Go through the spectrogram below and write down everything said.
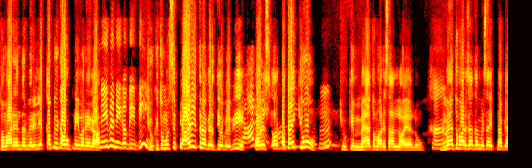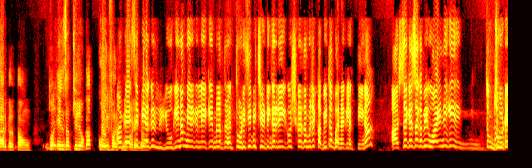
तुम्हारे अंदर मेरे लिए कभी डाउट नहीं बनेगा। नहीं बनेगा बेबी क्योंकि तुम मुझसे प्यार ही इतना करती हो बेबी और इस और पता है क्यों? हम्म? क्योंकि मैं तुम्हारे साथ लॉयल हूँ। हाँ। मैं तुम्हारे साथ हमेशा इतना प्यार करता हूँ। तो इन सब चीज़ों का कोई फ़र्क नहीं वैसे भी अगर योगी ना मेरे लेके मतलब थोड़ी सी भी चीटिंग करने की कोशिश करता मुझे कभी तो भनक लगती ना। आज तक ऐसा कभी हुआ ही नहीं कि तुम झूठे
